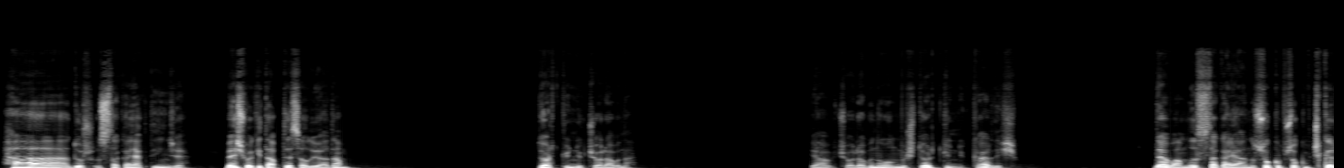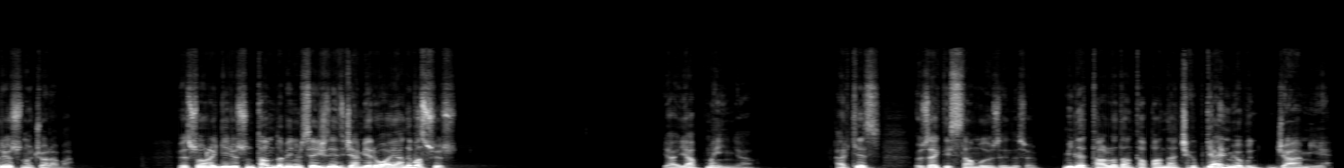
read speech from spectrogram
Ha dur ıslak ayak deyince. Beş vakit abdest alıyor adam. Dört günlük çorabına. Ya çorabın olmuş dört günlük kardeşim. Devamlı ıslak ayağını sokup sokup çıkarıyorsun o çoraba. Ve sonra geliyorsun tam da benim secde edeceğim yere o ayağını basıyorsun. Ya yapmayın ya. Herkes özellikle İstanbul özelinde söylüyorum. Millet tarladan tapandan çıkıp gelmiyor bu camiye.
